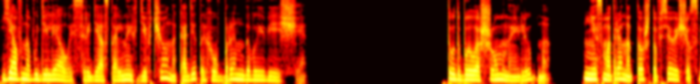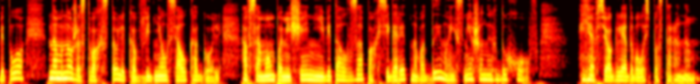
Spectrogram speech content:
явно выделялась среди остальных девчонок, одетых в брендовые вещи. Тут было шумно и людно. Несмотря на то, что все еще светло, на множествах столиков виднелся алкоголь, а в самом помещении витал запах сигаретного дыма и смешанных духов. Я все оглядывалась по сторонам.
